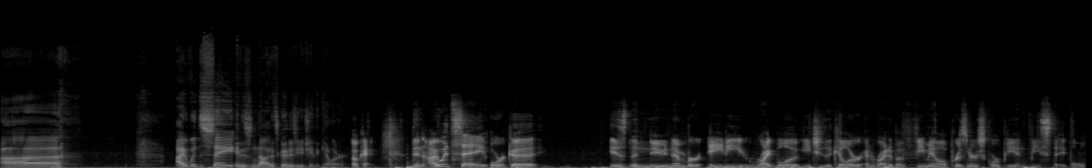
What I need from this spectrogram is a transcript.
Uh, I would say it is not as good as Ichi the Killer. Okay. Then I would say Orca is the new number 80, right below Ichi the Killer and right above Female Prisoner Scorpion Beast Stable.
